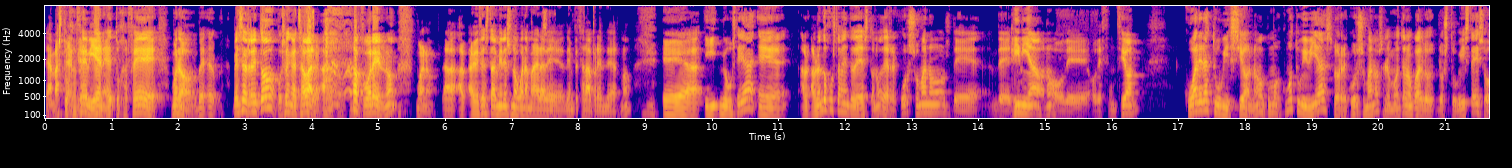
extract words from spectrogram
Además, tu jefe bien. ¿eh? Tu jefe, bueno, ¿ves el reto? Pues venga, chaval, a, por él, ¿no? Bueno, a, veces también es una buena manera de, empezar a aprender, ¿no? Eh, y me gustaría, eh, hablando justamente de esto, ¿no? De recursos humanos, de, línea, ¿no? O de, o de función, ¿Cuál era tu visión? ¿no? ¿Cómo, ¿Cómo, tú vivías los recursos humanos en el momento en el cual los, tuvisteis o,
